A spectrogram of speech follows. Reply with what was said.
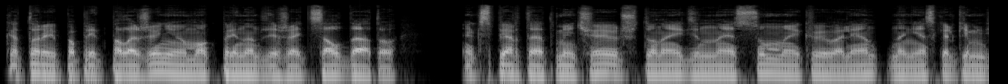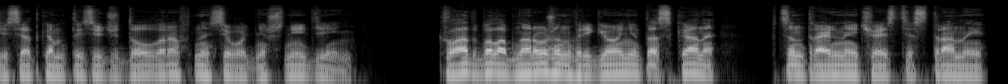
который, по предположению, мог принадлежать солдату — Эксперты отмечают, что найденная сумма эквивалентна нескольким десяткам тысяч долларов на сегодняшний день. Клад был обнаружен в регионе Тоскана, в центральной части страны.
